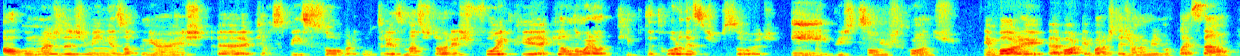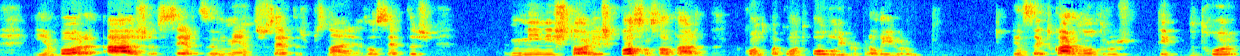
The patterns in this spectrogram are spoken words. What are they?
algumas das minhas opiniões uh, que eu recebi sobre o 13 Más Histórias foi que aquele não era o tipo de terror dessas pessoas. E, visto que são livros de contos, embora, embora, estejam na mesma coleção e embora haja certos elementos, certas personagens ou certas mini histórias que possam saltar de conto para conto ou de livro para livro, pensei tocar noutros tipos de terror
